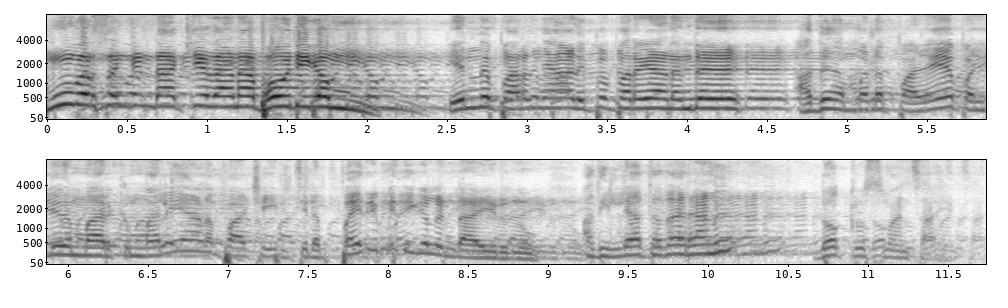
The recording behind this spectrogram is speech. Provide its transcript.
മൂവർ സംഘം ഉണ്ടാക്കിയതാണ് അബോധികം. എന്ന് പറഞ്ഞാൽ ഇപ്പൊ പറയാണെന്ത് അത് നമ്മുടെ പഴയ പണ്ഡിതന്മാർക്ക് മലയാള ഭാഷയിൽ ചില പരിമിതികൾ ഉണ്ടായിരുന്നു. അതില്ലാത്തതാരാണ്? ഡോക്ടർ ഉസ്മാൻ സാഹിബ്.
